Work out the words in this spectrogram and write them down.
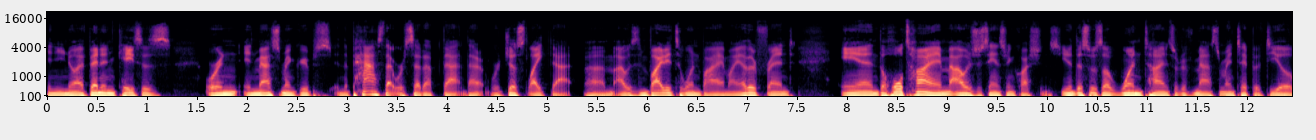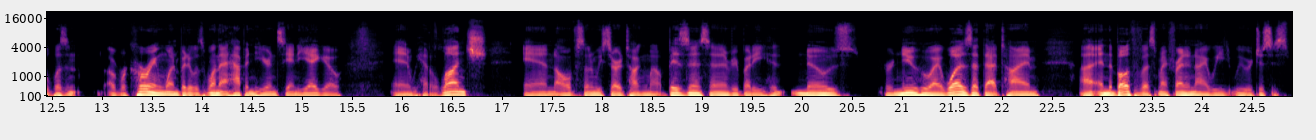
And you know, I've been in cases or in, in mastermind groups in the past that were set up that that were just like that. Um, I was invited to one by my other friend, and the whole time I was just answering questions. You know, this was a one time sort of mastermind type of deal. It wasn't a recurring one, but it was one that happened here in San Diego. And we had a lunch and all of a sudden we started talking about business and everybody had, knows or knew who I was at that time. Uh, and the both of us, my friend and I, we, we were just,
